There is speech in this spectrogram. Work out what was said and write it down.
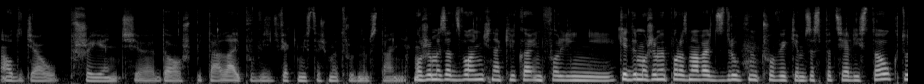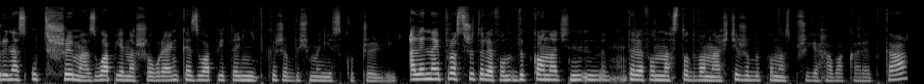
oddział przyjęć e, do szpitala i powiedzieć, w jakim jesteśmy trudnym stanie. Możemy zadzwonić na kilka infolinii, kiedy możemy porozmawiać z drugim człowiekiem, ze specjalistą, który nas utrzyma, złapie naszą rękę, złapie tę nitkę, żebyśmy nie skoczyli. Ale najprostszy telefon, wykonać telefon na 112, żeby po nas przyjechała karetka,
